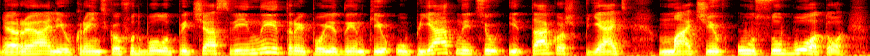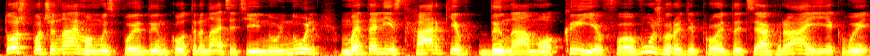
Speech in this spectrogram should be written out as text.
Реалії українського футболу під час війни, три поєдинки у п'ятницю і також п'ять матчів у суботу. Тож починаємо ми з поєдинку о 13.00. Металіст Харків, Динамо Київ. В Ужгороді пройде ця гра, і як ви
